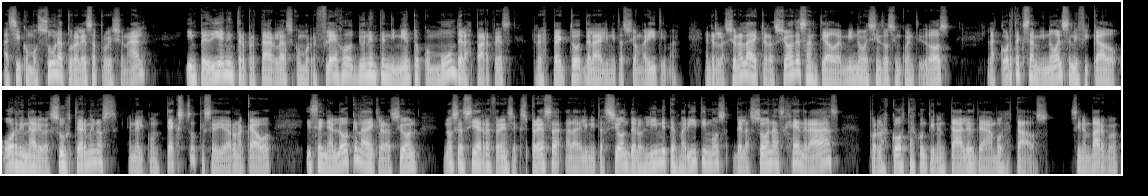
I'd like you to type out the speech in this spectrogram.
así como su naturaleza provisional, impedían interpretarlas como reflejo de un entendimiento común de las partes respecto de la delimitación marítima. En relación a la Declaración de Santiago de 1952, la Corte examinó el significado ordinario de sus términos en el contexto que se llevaron a cabo y señaló que en la declaración no se hacía referencia expresa a la delimitación de los límites marítimos de las zonas generadas por las costas continentales de ambos estados. Sin embargo,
